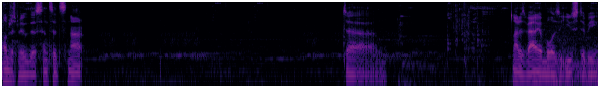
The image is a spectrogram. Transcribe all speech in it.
I'll just move this since it's not um, not as valuable as it used to be.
